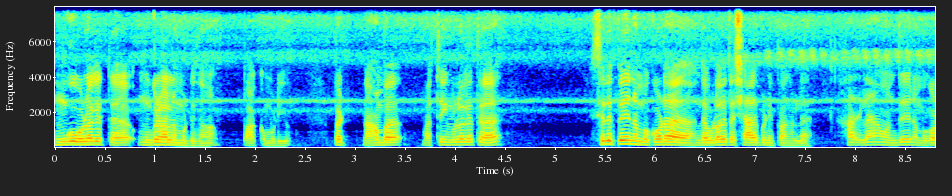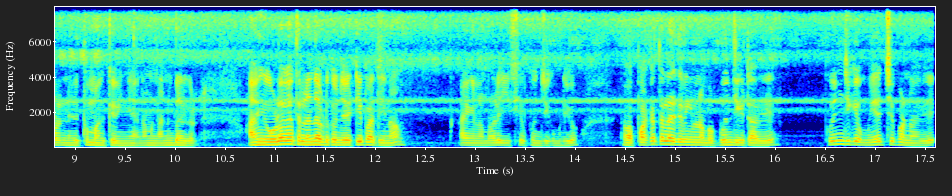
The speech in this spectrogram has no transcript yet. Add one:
உங்கள் உலகத்தை உங்களால் மட்டும்தான் பார்க்க முடியும். பட் நாம் மற்றவங்க உலகத்தை சில பேர் நம்ம கூட அந்த உலகத்தை ஷேர் பண்ணிப்பாங்கல்ல. அதெல்லாம் வந்து நம்ம கூட நெருக்கமாக இருக்கவங்க நம்ம நண்பர்கள். அவங்க உலகத்துலேருந்து அப்படி கொஞ்சம் எட்டி பார்த்தீங்கன்னா அவங்க நம்மளால் ஈஸியாக புரிஞ்சிக்க முடியும். நம்ம பக்கத்தில் இருக்கிறவங்க நம்ம புரிஞ்சிக்கிட்டாவே புரிஞ்சிக்க முயற்சி பண்ணாவே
